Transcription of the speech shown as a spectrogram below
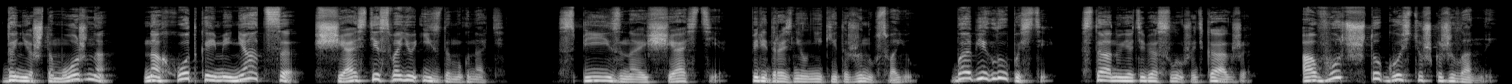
Да нечто можно, находкой меняться, счастье свое из дому гнать». «Спи, знай счастье», — передразнил Никита жену свою. «Бабьи глупости. Стану я тебя слушать, как же. А вот что, гостюшка желанный.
